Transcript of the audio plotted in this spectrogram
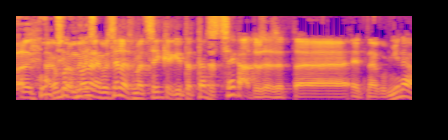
aga ma, ma olen nagu selles mõttes ikkagi totaalselt segaduses, et, et nagu mina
